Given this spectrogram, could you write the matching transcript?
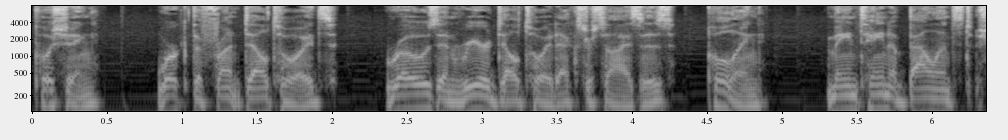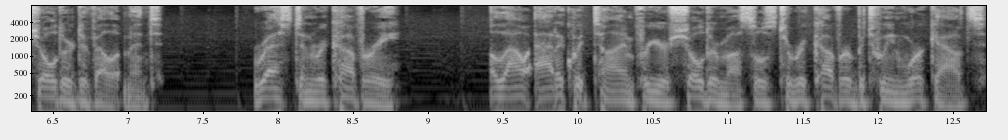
pushing, work the front deltoids, rows and rear deltoid exercises, pulling, maintain a balanced shoulder development. Rest and recovery. Allow adequate time for your shoulder muscles to recover between workouts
